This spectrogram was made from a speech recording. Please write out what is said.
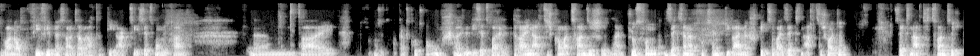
Die waren auch viel, viel besser als erwartet. Die Aktie ist jetzt momentan ähm, bei ich muss jetzt mal ganz kurz mal umschalten, die ist jetzt bei 83,20, ein Plus von 600 Prozent. Die war in der Spitze bei 86 heute, 86,20.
